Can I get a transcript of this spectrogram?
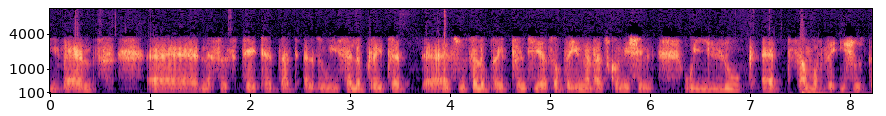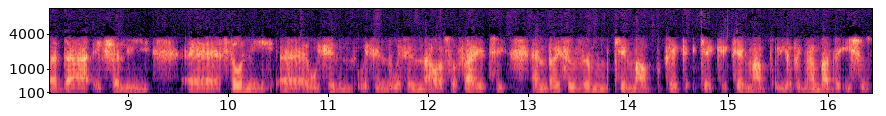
events uh, necessitated that as we celebrated, uh, as we celebrate 20 years of the Human Rights Commission, we look at some of the issues that are actually uh, thorny uh, within within within our society, and racism came up came up. You remember the issues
